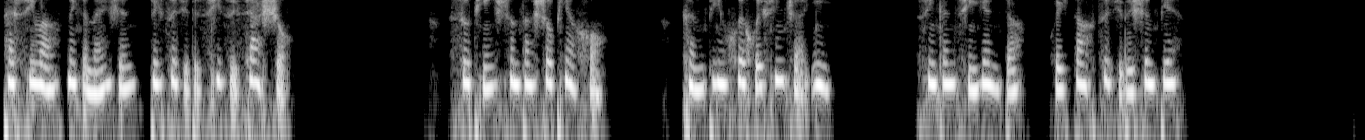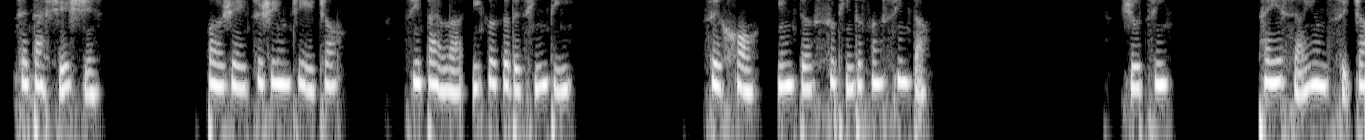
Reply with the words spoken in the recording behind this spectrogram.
他希望那个男人对自己的妻子下手。苏婷上当受骗后，肯定会回心转意，心甘情愿的回到自己的身边。在大学时，鲍瑞就是用这一招。击败了一个个的情敌，最后赢得苏婷的芳心的。如今，他也想用此招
